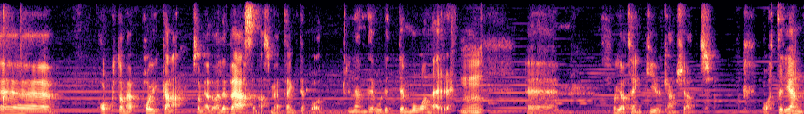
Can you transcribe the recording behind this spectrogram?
Eh, och de här pojkarna, som jag då, eller väsena som jag tänkte på. Du nämnde ordet demoner. Mm. Eh, och jag tänker ju kanske att återigen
